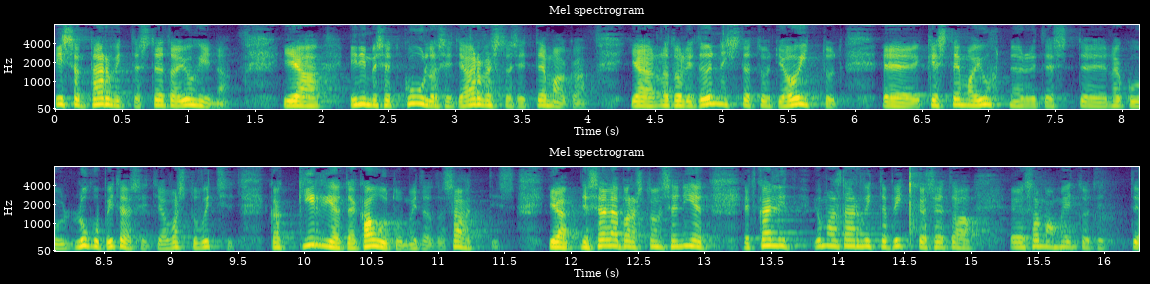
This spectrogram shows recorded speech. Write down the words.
issand tarvitas teda juhina ja inimesed kuulasid ja arvestasid temaga ja nad olid õnnistatud ja hoitud, kes tema juhtnööridest nagu lugu pidasid ja vastu võtsid, ka kirjade kaudu, mida ta saatis. ja, ja sellepärast on see nii, et, et kallid, jumal tarvitab ikka seda sama meetodit.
